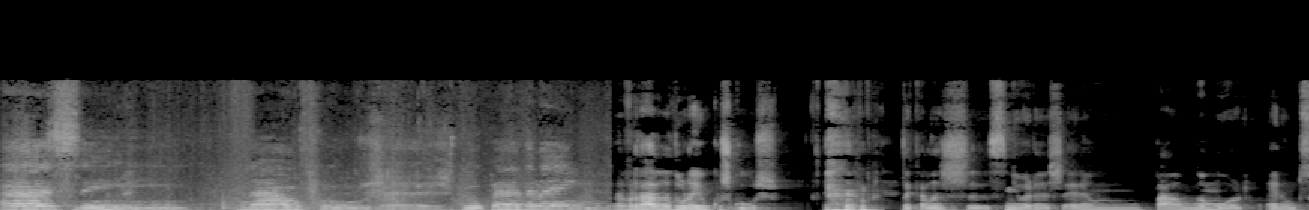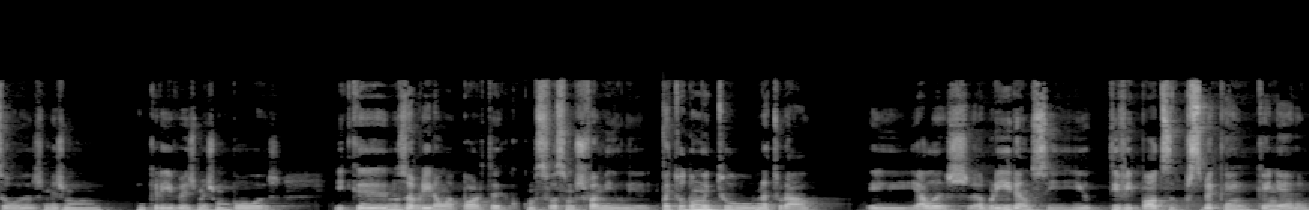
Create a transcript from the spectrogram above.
assim, não fujas do pé Na verdade, adorei o cuscuz. Aquelas eh, senhoras eram pá, um amor, eram pessoas mesmo incríveis, mesmo boas e que nos abriram a porta como se fôssemos família. Foi tudo muito natural e elas abriram-se e, eu tive hipótese de perceber quem, quem eram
